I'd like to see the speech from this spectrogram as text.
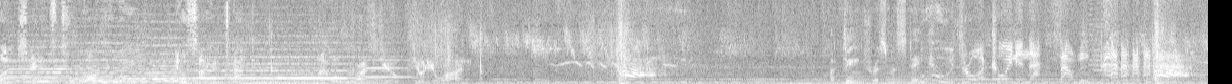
one chance to walk away, else I attack. I will crush you, puny one. Ah! A dangerous mistake. Ooh, throw a coin in that fountain.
